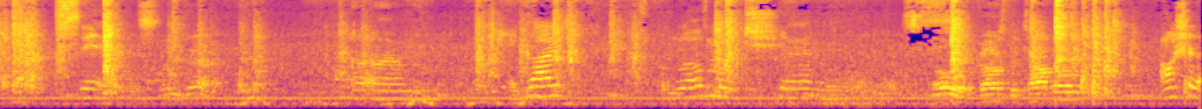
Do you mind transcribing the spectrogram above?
Texas. Um, hey guys, love my channels. Oh, across the top of it? I should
